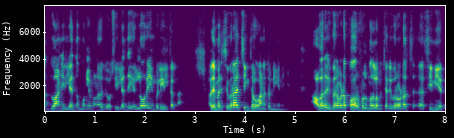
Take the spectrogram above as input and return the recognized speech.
அத்வானிலேருந்து முரளி மனோகர் ஜோஷியிலேருந்து எல்லோரையும் வெளியில் தள்ளினார். அதே மாதிரி சிவராஜ் சிங் சௌகானை சொன்னீங்க நீங்க. அவர் இவரை விட பவர்ஃபுல் முதலமைச்சர் இவரோட சீனியர்.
